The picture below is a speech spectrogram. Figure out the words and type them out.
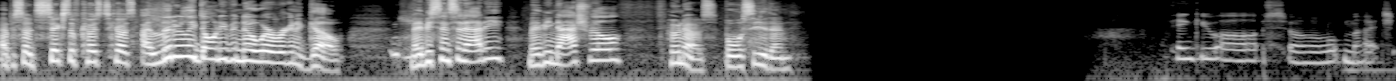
Episode six of Coast to Coast. I literally don't even know where we're gonna go. Maybe Cincinnati, maybe Nashville. Who knows? But we'll see you then. Thank you all so much.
